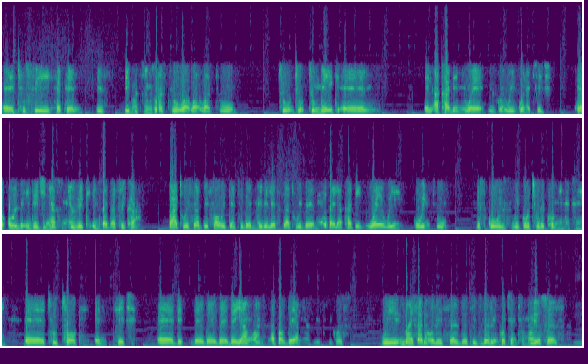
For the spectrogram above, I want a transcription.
uh, to see happen. His biggest dreams was to wa- wa- was to to to to make um, an academy where we're going to teach uh, all the indigenous music in South Africa. But we said before we get to that, maybe let's start with the mobile academy, where we going to the schools, we go to the community uh, to talk and teach uh, the, the, the, the, the young ones about their music because we my father always says that it's very important to know yourself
